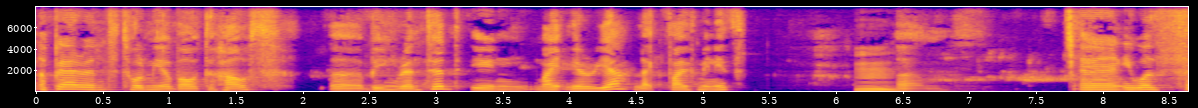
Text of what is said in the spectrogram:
A parent told me about a house uh, being rented in my area, like five minutes, um, and it was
